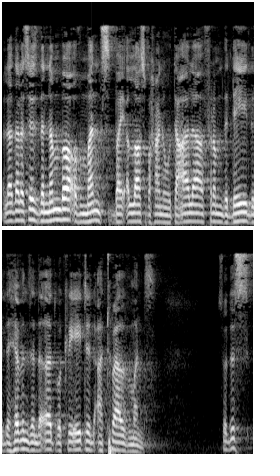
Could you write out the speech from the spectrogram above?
Allah Ta'ala says the number of months by Allah subhanahu wa ta'ala from the day that the heavens and the earth were created are 12 months. So this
